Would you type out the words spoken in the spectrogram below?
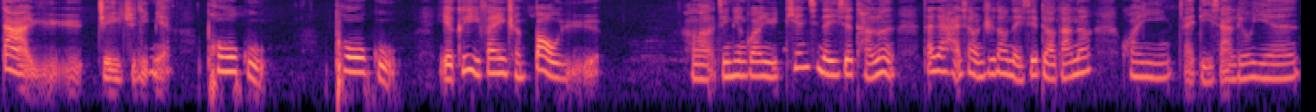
大雨这一句里面，폭우 폭우 也可以翻译成暴雨。好了，今天关于天气的一些谈论，大家还想知道哪些表达呢？欢迎在底下留言。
